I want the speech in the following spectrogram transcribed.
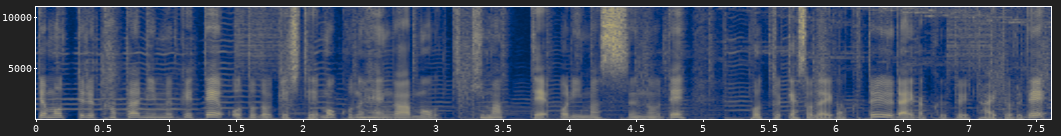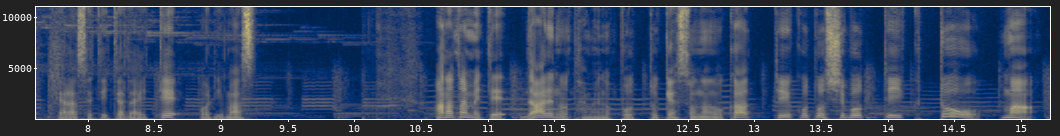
て思ってる方に向けてお届けして、もうこの辺がもう決まっておりますので、ポッドキャスト大学という大学というタイトルでやらせていただいております。改めて誰のためのポッドキャストなのかっていうことを絞っていくと、まあ、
